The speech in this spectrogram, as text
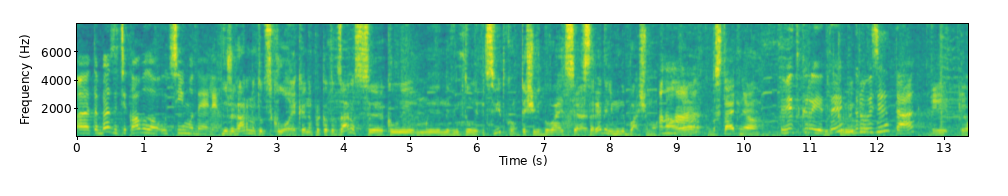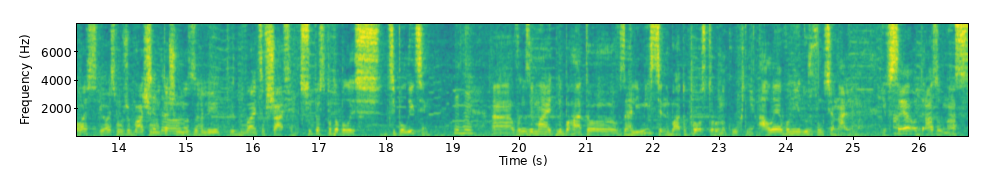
е, тебе зацікавило у цій моделі? Дуже гарно тут скло, яке, наприклад, от зараз, е, коли ми не вімкнули підсвітку, те, що відбувається всередині, ми не бачимо. Але достатньо. Відкрити, Відкрити. друзі, так. І, і ось, і ось ми вже бачимо Чудово. те, що в нас взагалі відбувається в шафі. Супер сподобались ці полиці. А, вони займають небагато взагалі місця, небагато простору на кухні, але вони є дуже функціональними. І все одразу у нас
